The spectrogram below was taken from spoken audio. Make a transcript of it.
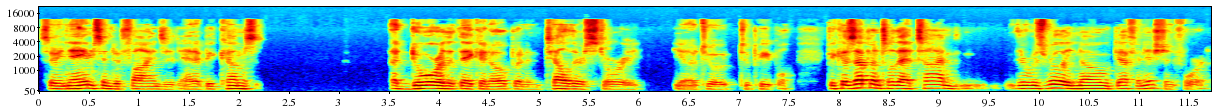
So he names and defines it and it becomes a door that they can open and tell their story you know to to people. Because up until that time there was really no definition for it.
